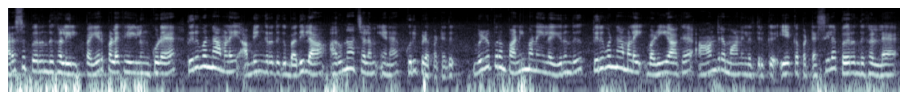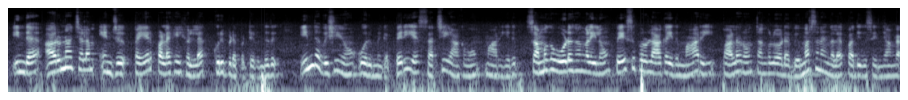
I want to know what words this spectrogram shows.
அரசு பேருந்துகளில் பெயர் பலகையிலும் கூட திருவண்ணாமலை அப்படிங்கிறதுக்கு பதிலாக அருணாச்சலம் என குறிப்பிடப்பட்டது. விழுப்புரம் பனிமனையில் இருந்து திருவண்ணாமலை வழியாக ஆந்திர மாநிலத்திற்கு இயக்கப்பட்ட சில பேருந்துகளில் இந்த அருணாச்சலம் என்று பெயர் பலகைகளில் குறிப்பிடப்பட்டிருந்தது. இந்த விஷயம் ஒரு மிகப்பெரிய சர்ச்சையாகவும் மாறியது. சமூக ஊடகங்களிலும் பேசுபொருளாக இது மாறி பலரும் தங்களோட விமர்சனங்களை பதிவு செஞ்சாங்க.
